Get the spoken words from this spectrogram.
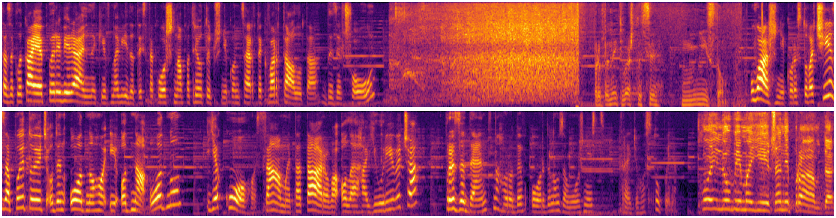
та закликає перевіряльників навідатись також на патріотичні концерти кварталу та дизель-шоу. Припинить вештатися містом. Уважні користувачі запитують один одного і одна одну, якого саме Татарова Олега Юрійовича президент нагородив орденом за мужність третього ступеня. Ой, любі мої, це неправда.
